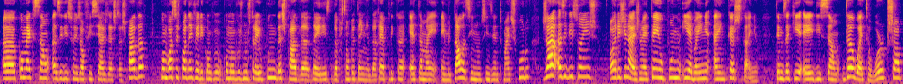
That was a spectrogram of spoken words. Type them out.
uh, como é que são as edições oficiais desta espada. Como vocês podem ver e como, como eu vos mostrei, o punho da espada da, da versão que eu tenho da réplica é também em metal, assim num cinzento mais escuro. Já as edições originais, não é? Tem o punho e a bainha em castanho. Temos aqui a edição da Weta Workshop,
